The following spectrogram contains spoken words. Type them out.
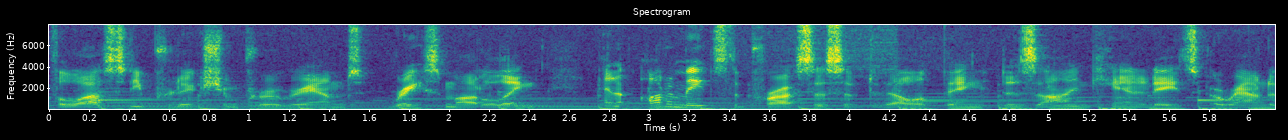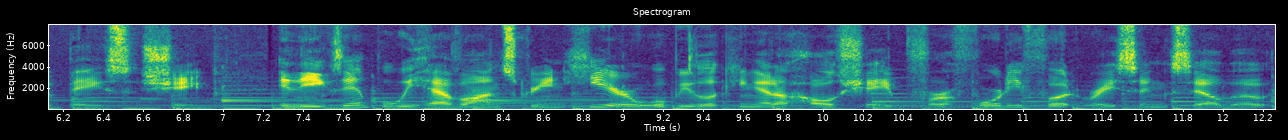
velocity prediction programs, race modeling, and automates the process of developing design candidates around a base shape. In the example we have on screen here, we'll be looking at a hull shape for a 40-foot racing sailboat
